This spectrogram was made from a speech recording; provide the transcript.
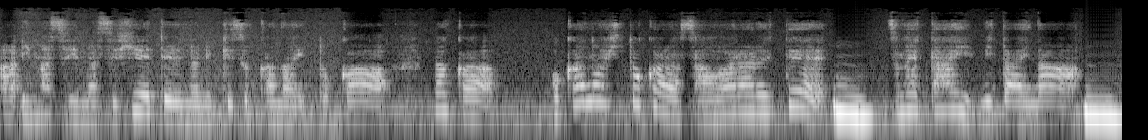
あいますいます冷えてるのに気づかないとかなんか他の人から触られてうん。冷たいみたいなうん。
